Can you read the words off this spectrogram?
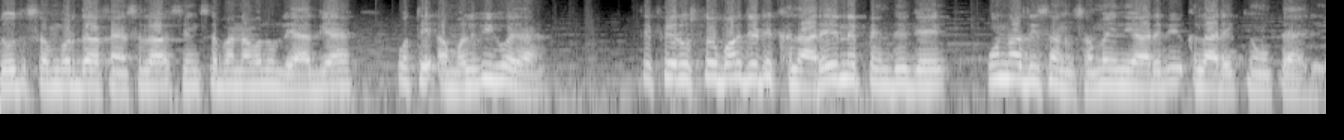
2 ਦਸੰਬਰ ਦਾ ਫੈਸਲਾ ਸਿੰਘ ਸਭਾਨਾਂ ਵੱਲੋਂ ਲਿਆ ਗਿਆ ਹੈ, ਉਹ ਤੇ ਅਮਲ ਵੀ ਹੋਇਆ ਹੈ। ਤੇ ਫਿਰ ਉਸ ਤੋਂ ਬਾਅਦ ਜਿਹੜੇ ਖਿਲਾਰੇ ਨੇ ਪੈਂਦੇ ਗਏ ਉਹਨਾਂ ਦੀ ਸਾਨੂੰ ਸਮਝ ਨਹੀਂ ਆ ਰਹੀ ਵੀ ਉਹ ਖਿਲਾਰੇ ਕਿਉਂ ਪੈ ਰਹੇ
